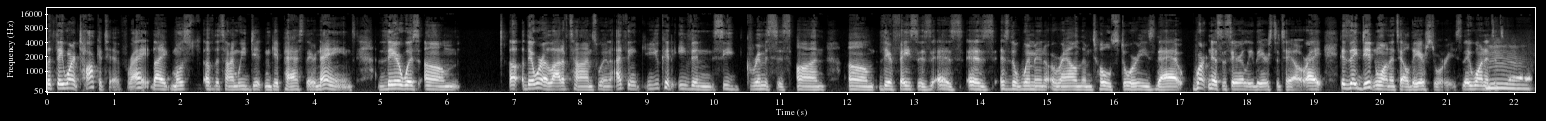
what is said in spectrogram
but they weren't talkative, right? Like most of the time, we didn't get past their names. There was, um, uh, there were a lot of times when I think you could even see grimaces on um, their faces as as as the women around them told stories that weren't necessarily theirs to tell, right? Because they didn't want to tell their stories; they wanted mm. to tell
